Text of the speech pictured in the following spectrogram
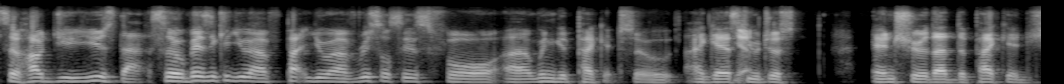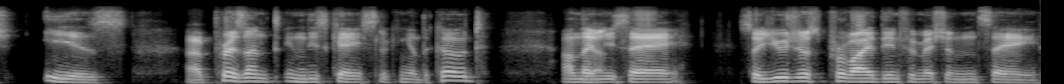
So how do you use that? So basically, you have you have resources for uh, Winget package. So I guess Yep. you just ensure that the package is uh, present in this case, looking at the code, and then Yep. you say, so you just provide the information and say,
